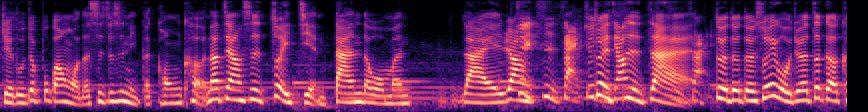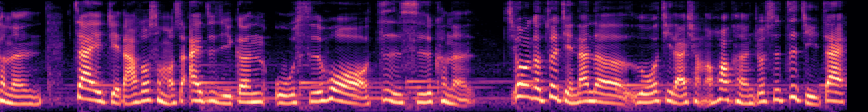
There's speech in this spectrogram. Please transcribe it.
解读就不关我的事，就是你的功课。那这样是最简单的，我们来让最自在，就最自在。对对对，所以我觉得这个可能在解答说什么是爱自己跟无私或自私，可能用一个最简单的逻辑来想的话，可能就是自己在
